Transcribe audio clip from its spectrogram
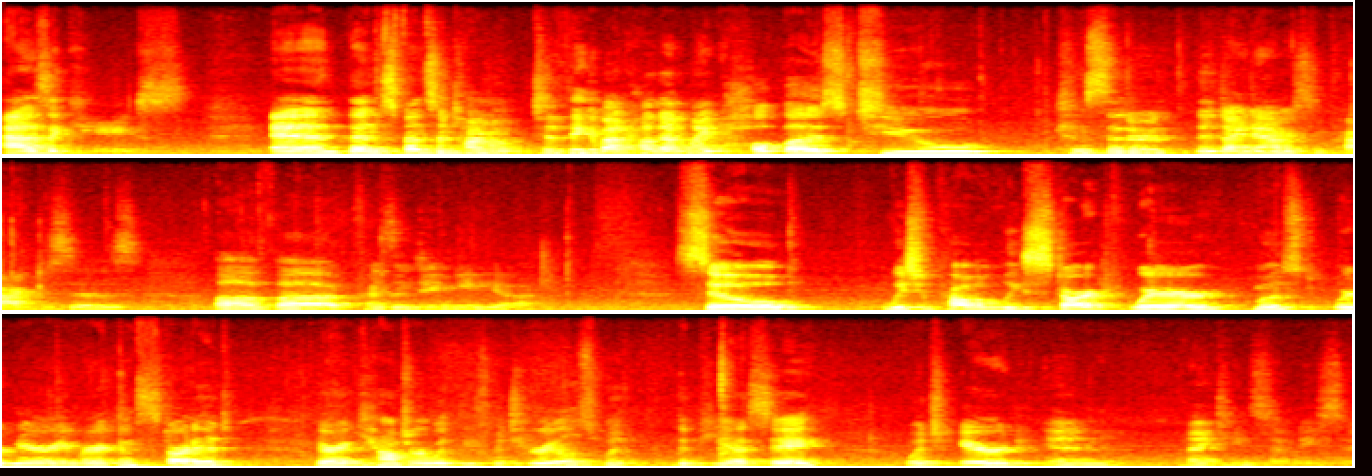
as a case, and then spend some time to think about how that might help us to consider the dynamics and practices of uh, present day media. So we should probably start where most ordinary Americans started their encounter with these materials with the PSA, which aired in 1976.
